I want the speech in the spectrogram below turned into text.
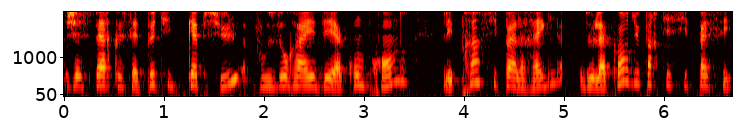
j'espère que cette petite capsule vous aura aidé à comprendre les principales règles de l'accord du participe passé.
